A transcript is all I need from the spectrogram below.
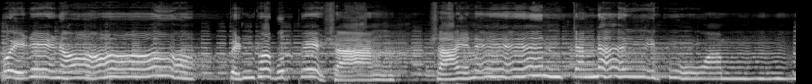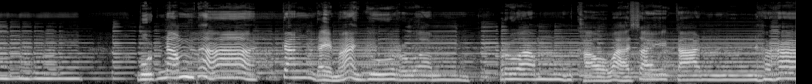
โอ้ยเด้นอเป็นพ่อบุพเพสร้าง สายแน่นจังได้ห่วม บุญนำพาจังได้มาอยู่รวม รวมเข้าว่าใส่กันให้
